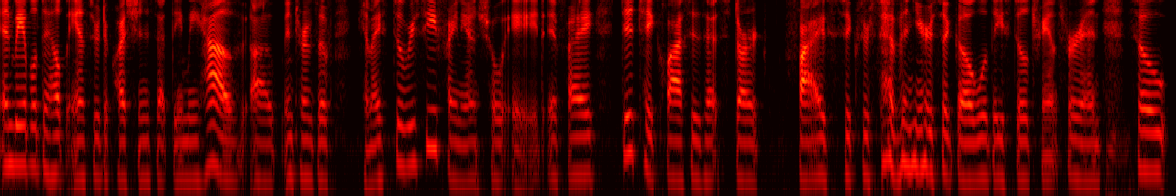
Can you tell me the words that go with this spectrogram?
and be able to help answer the questions that they may have uh, in terms of can I still receive financial aid? If I did take classes at Stark five, six, or seven years ago, will they still transfer in? Mm-hmm. So,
